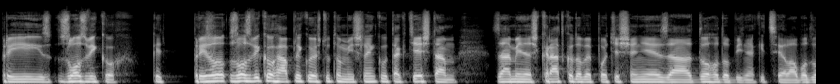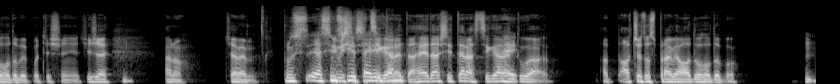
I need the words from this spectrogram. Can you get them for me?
pri zlozvykoch pri zlozvykoch aplikuješ túto myšlienku, tak tiež tam zamieňaš krátkodobé potešenie za dlhodobý nejaký cieľ alebo dlhodobé potešenie. Čiže áno, čo ja viem. Plus, ja si myslím, že si cigareta. Tam... Hej, dáš si teraz cigaretu a, a, a čo to spravila dlhodobo? Hm.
